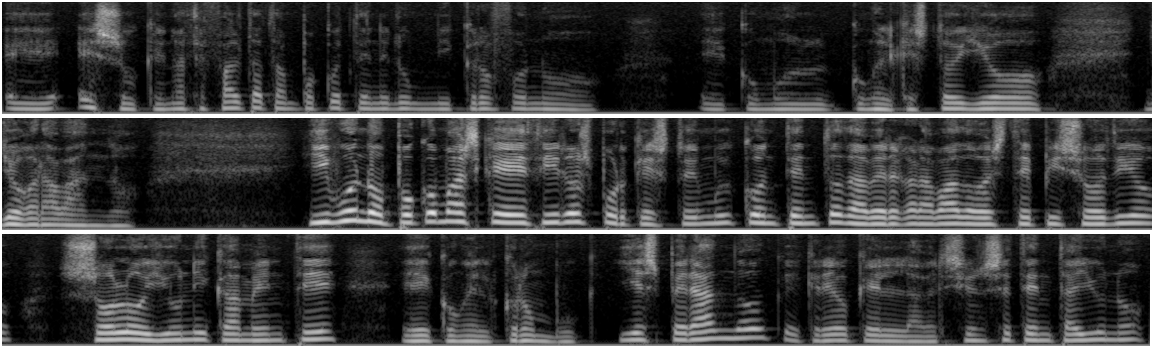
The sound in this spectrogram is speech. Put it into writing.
eh, eso, que no hace falta tampoco tener un micrófono eh, como con el que estoy yo, yo grabando. Y bueno, poco más que deciros porque estoy muy contento de haber grabado este episodio solo y únicamente eh, con el Chromebook. Y esperando que creo que en la versión 71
